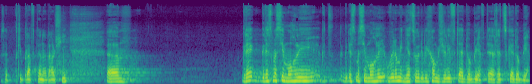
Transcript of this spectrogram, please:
se připravte na další. Ehm, kde, kde, jsme si mohli, kde jsme si mohli uvědomit něco, kdybychom žili v té době, v té řecké době.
